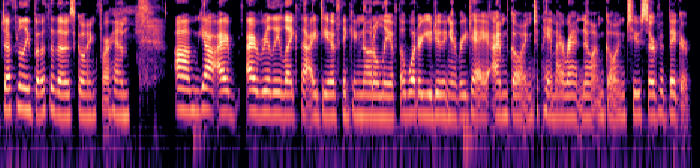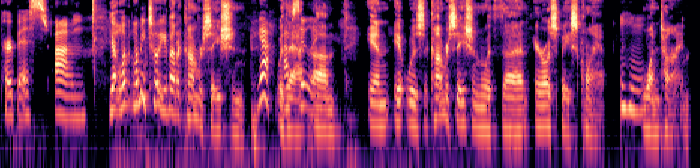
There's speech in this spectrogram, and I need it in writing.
definitely both of those going for him. Um, yeah, I I really like the idea of thinking not only of the what are you doing every day. I'm going to pay my rent. No, I'm going to serve a bigger purpose. Um, Yeah, let, let me tell you about a conversation Yeah, with absolutely. that. Um, and it was a conversation with uh, an aerospace client one time.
